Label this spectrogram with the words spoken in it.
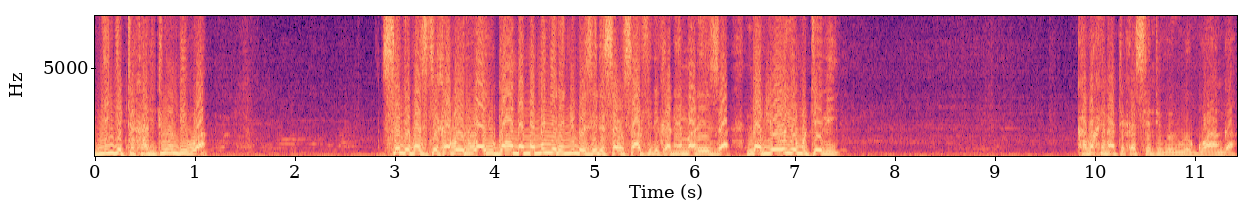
Naye nga ettaka litundibwa. Sente baziteeka bweru wa uganda mamenyera enyumba eziri south africa nemaleeza nga byoyo mutebi. Kabaka nateeka sente bweru weggwanga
